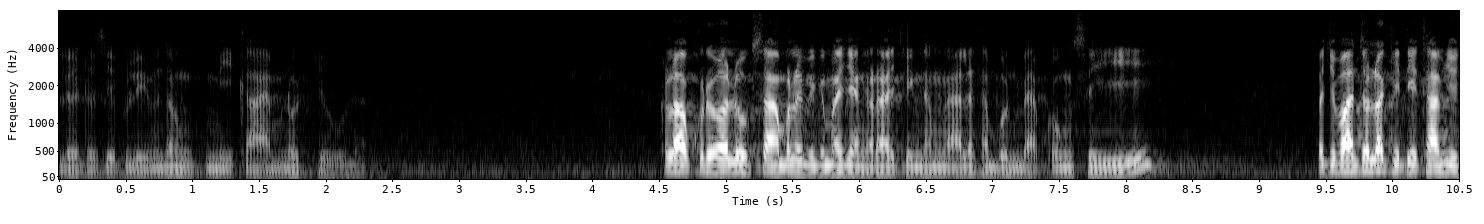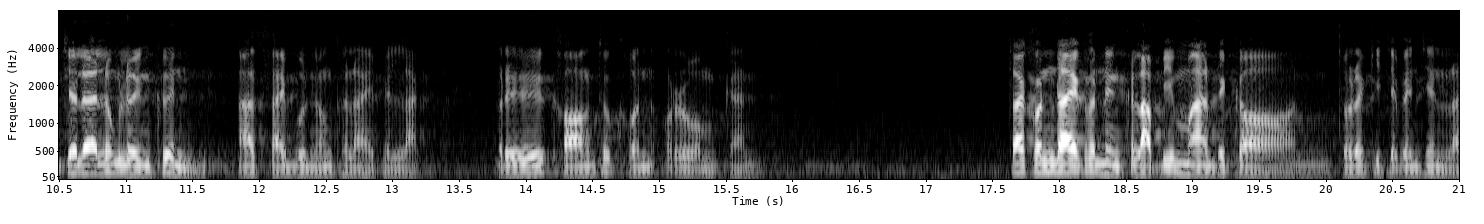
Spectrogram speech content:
เลือนดุสิตบุรีมันต้องมีกายมนุษย์อยู่นะครอบครัวลูกสร้างบารมีกันมาอย่างไร จึงทำงานและทำบุญแบบกงสี ปัจจุบันธุรกิจที่ทำอยู่เจริญรุ่งเรืองขึ้น อาศัยบุญของใครเป็นหลัก หรือของทุกคนรวมกัน ถ้าคนใดคนหนึ่งกลับวิมานไปก่อน ธุรกิจจะเป็นเช่นไร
